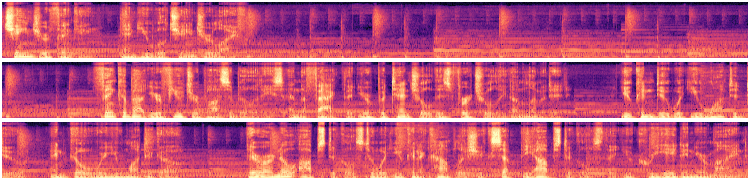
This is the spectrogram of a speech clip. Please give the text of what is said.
Change your thinking and you will change your life. Think about your future possibilities and the fact that your potential is virtually unlimited. You can do what you want to do and go where you want to go. There are no obstacles to what you can accomplish except the obstacles that you create in your mind.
